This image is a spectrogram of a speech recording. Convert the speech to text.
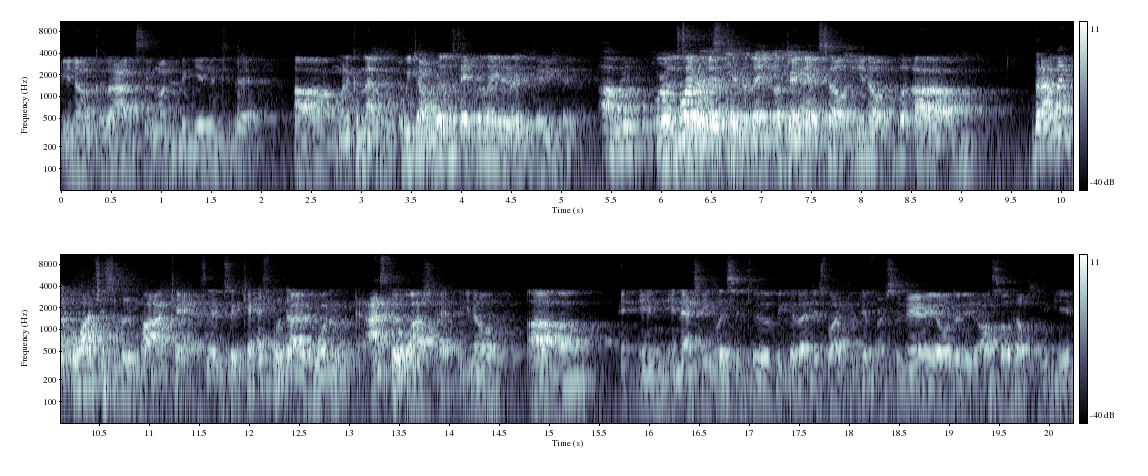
You know, because I honestly wanted to get into that. Um, when it comes out, are we talking real estate related or just anything? Uh, re- Real more, estate more related, related. Okay, yeah. So yeah. you know, but um, but I like watching some of the podcasts. Like so Cash Flow Diaries is one of them. I still watch that. You know, um, and and actually listen to it because I just like the different scenarios, and it also helps me get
